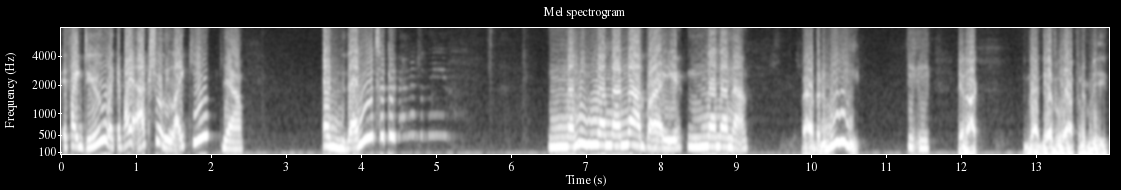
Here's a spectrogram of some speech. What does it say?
if I do, like, if I actually like you, Yeah. and then you took advantage of me, no, no, no, no, no, boy, no, no, no. That happened to me. Mm-mm. And I, that definitely happened to me.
